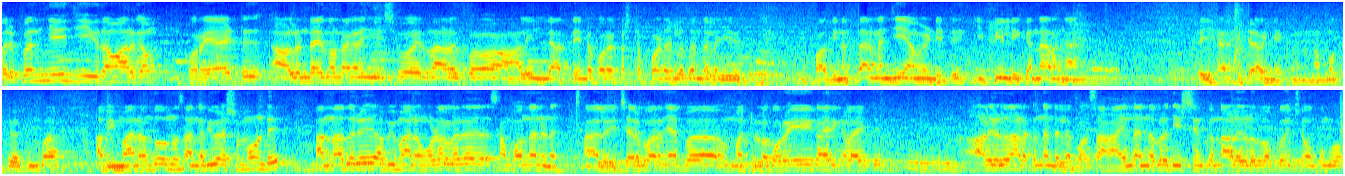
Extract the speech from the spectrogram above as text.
ഒരു ഇനി ജീവിതമാർഗം കുറേ ആയിട്ട് ആളുണ്ടായിരുന്നുകൊണ്ട് അങ്ങനെ ജീവിച്ചു പോയിരുന്ന ആളിപ്പോൾ ആളില്ലാത്തതിന്റെ കുറേ കഷ്ടപ്പാടുകൾ ഇതുണ്ടല്ലോ ജീവിതത്തിൽ അപ്പോൾ അതിനെ തരണം ചെയ്യാൻ വേണ്ടിയിട്ട് ഈ ഫീൽഡിൽ തന്നെ ഇറങ്ങാൻ തയ്യാറായിട്ട് ഇറങ്ങിയേക്കുന്നു നമുക്ക് കേൾക്കുമ്പോൾ അഭിമാനം തോന്നുന്നു സംഗതി വിഷമമുണ്ട്. അന്ന് അതൊരു അഭിമാനവും കൂടെ ഉള്ളൊരു സംഭവം തന്നെയാണ്. ആലോചിച്ചാൽ പറഞ്ഞാൽ ഇപ്പോൾ മറ്റുള്ള കുറേ കാര്യങ്ങളായിട്ട് ആളുകൾ നടക്കുന്നുണ്ടല്ലോ. അപ്പോൾ സഹായം തന്നെ പ്രതീക്ഷിച്ച് നിൽക്കുന്ന ആളുകൾ ഒക്കെ വെച്ച് നോക്കുമ്പോൾ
